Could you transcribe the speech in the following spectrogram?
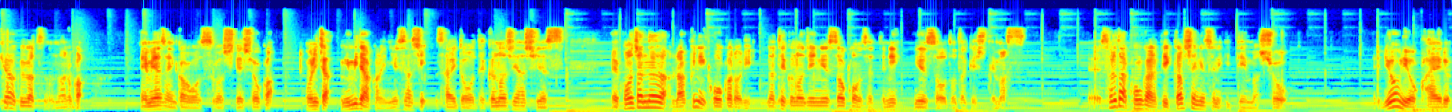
今日は9月の7日。え皆さんいかがお過ごしでしょうか？こんにちは。耳でわかるニュース発信、斉藤テクノロジー発信です。えこのチャンネルは楽に高カロリーなテクノロジーニュースをコンセプトにニュースをお届けしています。えそれでは今回のピックアップしたニュースに行ってみましょう。料理を変える。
